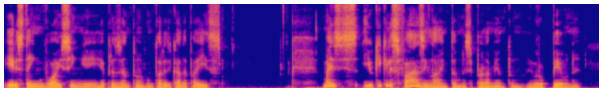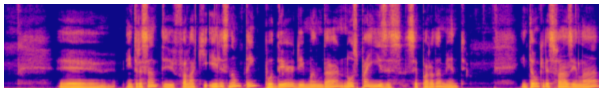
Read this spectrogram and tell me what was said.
Eles têm voz sim e representam a vontade de cada país. Mas e o que, que eles fazem lá então nesse parlamento europeu, né? É interessante falar que eles não têm poder de mandar nos países separadamente. Então, o que eles fazem lá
